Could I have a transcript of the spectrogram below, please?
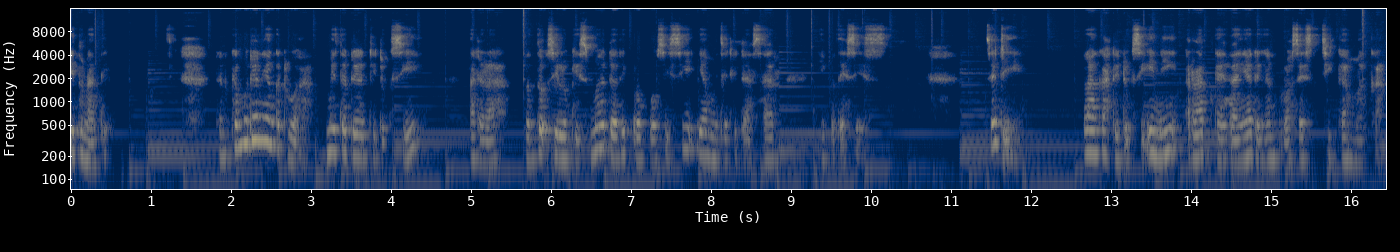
Itu nanti. Dan kemudian yang kedua, metode deduksi adalah bentuk silogisme dari proposisi yang menjadi dasar hipotesis. Jadi, langkah deduksi ini erat kaitannya dengan proses jika maka.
